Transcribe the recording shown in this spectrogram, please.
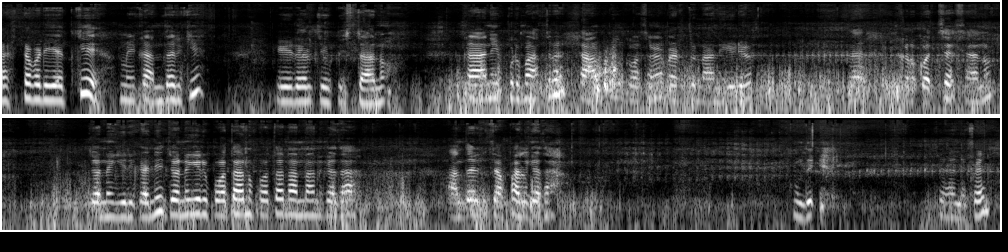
కష్టపడి ఎత్తికి మీకు అందరికీ వీడియోలు చూపిస్తాను. కానీ ఇప్పుడు మాత్రం షాంపుల్ కోసమే పెడుతున్నాను వీడియో. ఇక్కడికి వచ్చేసాను. జొన్నగిరి కానీ జొన్నగిరి పోతాను పోతాను అన్నాను కదా. అందరికి చెప్పాలి కదా. ఉంది. చూడండి ఫ్రెండ్స్.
